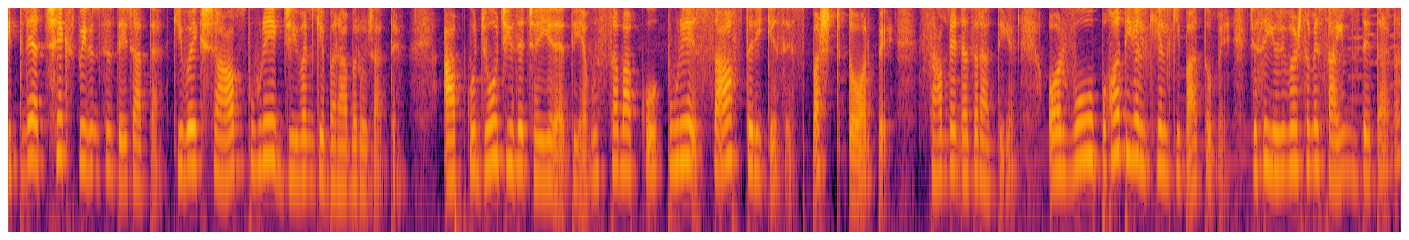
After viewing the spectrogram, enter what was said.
इतने अच्छे एक्सपीरियंसेस दे जाता है कि वो एक शाम पूरे एक जीवन के बराबर हो जाते हैं। आपको जो चीज़ें चाहिए रहती हैं, वो सब आपको पूरे साफ़ तरीके से, स्पष्ट तौर पे सामने नज़र आती हैं। और वो बहुत ही हल्की हल्की बातों में, जैसे यूनिवर्स हमें साइंस देता है ना,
